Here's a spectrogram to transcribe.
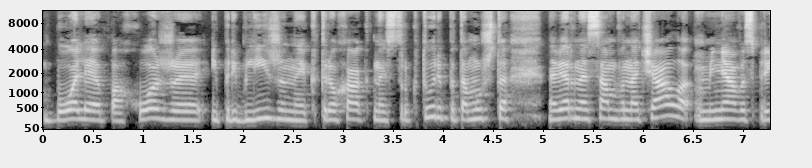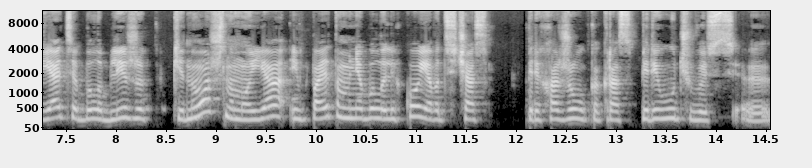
более похожие и приближенные к трехактной структуре, потому что, наверное, с самого начала у меня восприятие было ближе к киношному, и, я, и поэтому мне было легко. Я вот сейчас перехожу, как раз переучиваюсь э,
